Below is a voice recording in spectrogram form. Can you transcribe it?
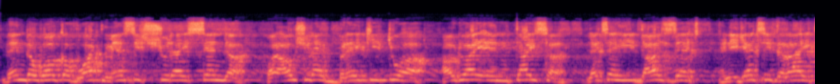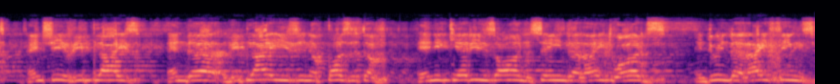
Then the work of what message should I send her? Well, how should I break it to her? How do I entice her? Let's say he does that and he gets it right and she replies and the reply is in a positive and he carries on saying the right words and doing the right things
